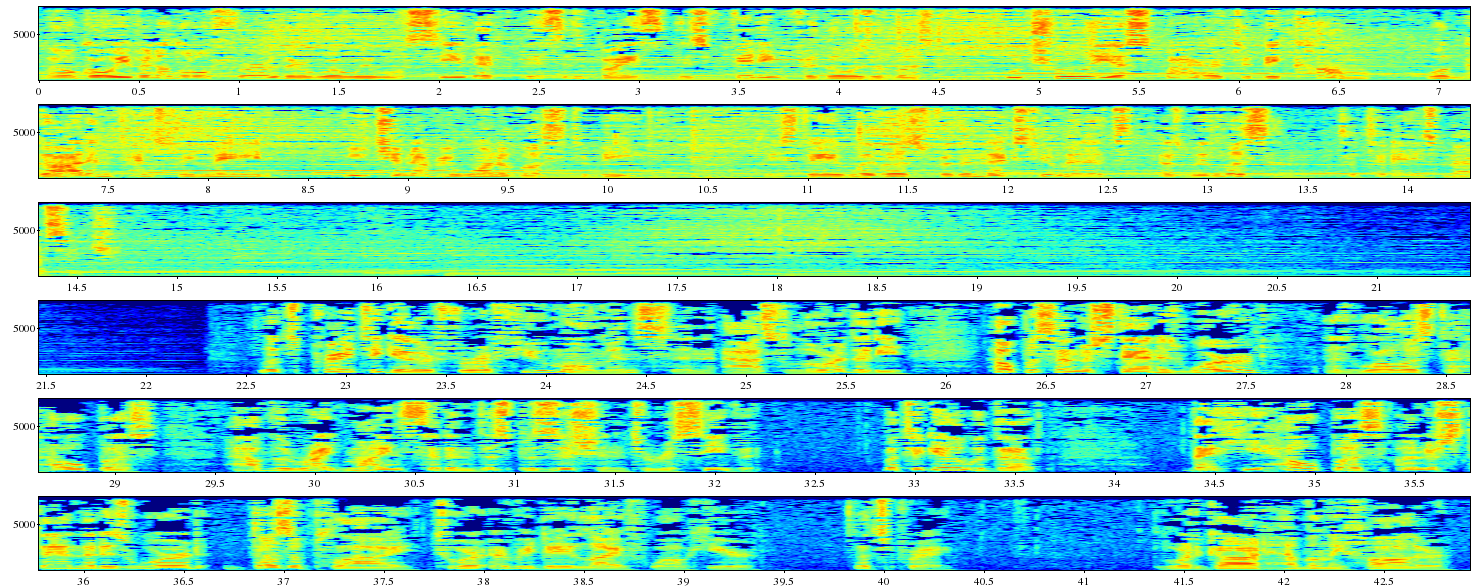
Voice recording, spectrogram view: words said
We will go even a little further where we will see that this advice is fitting for those of us who truly aspire to become what God intentionally made each and every one of us to be. Please stay with us for the next few minutes as we listen to today's message. Let's pray together for a few moments and ask the Lord that He help us understand His Word as well as to help us have the right mindset and disposition to receive it. But together with that, that He help us understand that His Word does apply to our everyday life while here. Let's pray. Lord God, Heavenly Father,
